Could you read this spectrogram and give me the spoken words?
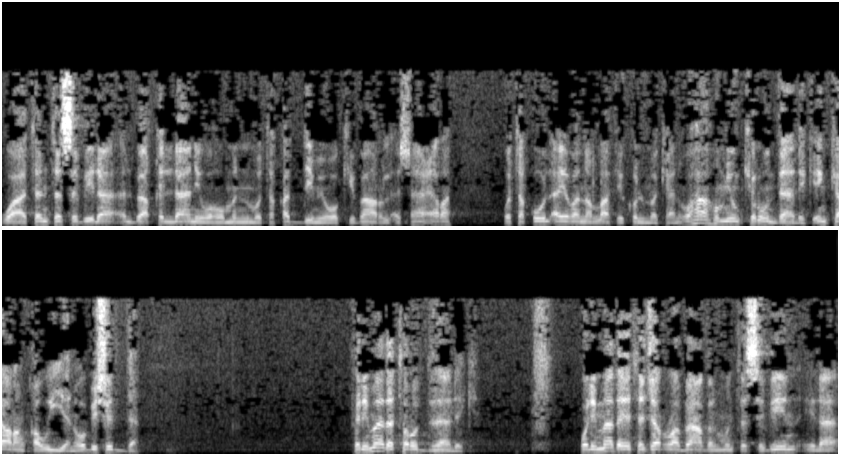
وتنتسب إلى الباقلاني وهو من متقدم وكبار الأشاعرة وتقول أيضا الله في كل مكان. وها هم ينكرون ذلك إنكارا قويا وبشدة. فلماذا ترد ذلك؟ ولماذا يتجرى بعض المنتسبين إلى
